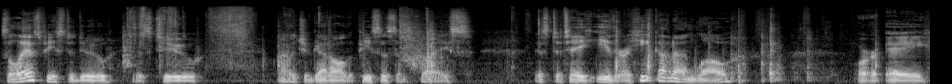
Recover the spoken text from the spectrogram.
So the last piece to do is to, now that you've got all the pieces in place, is to take either a heat gun on low or a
